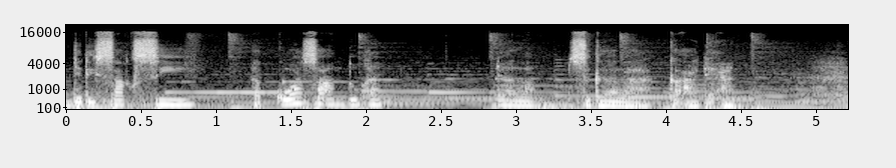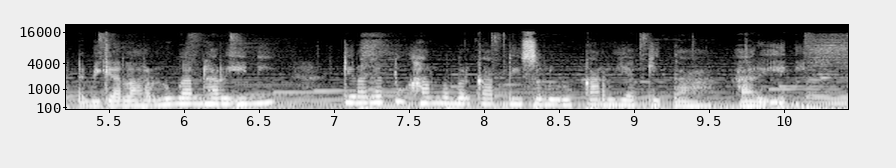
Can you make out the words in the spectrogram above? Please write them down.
menjadi saksi kekuasaan Tuhan dalam segala keadaan. Demikianlah renungan hari ini. Kiranya Tuhan memberkati seluruh karya kita hari ini.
